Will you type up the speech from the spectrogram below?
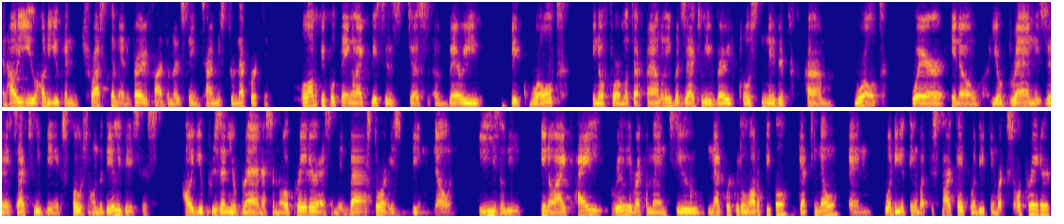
And how do you how do you can trust them and verify them at the same time is through networking. A lot of people think like this is just a very big world you know for multifamily but it's actually a very close knitted um, world where you know your brand is it's actually being exposed on the daily basis. How you present your brand as an operator as an investor is being known easily you know, I, I really recommend to network with a lot of people, get to know, and what do you think about this market? What do you think about this operator?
